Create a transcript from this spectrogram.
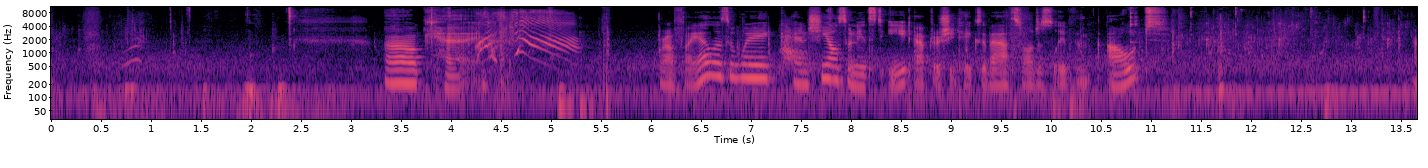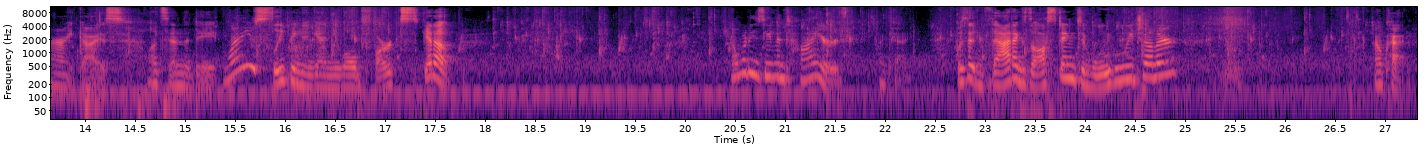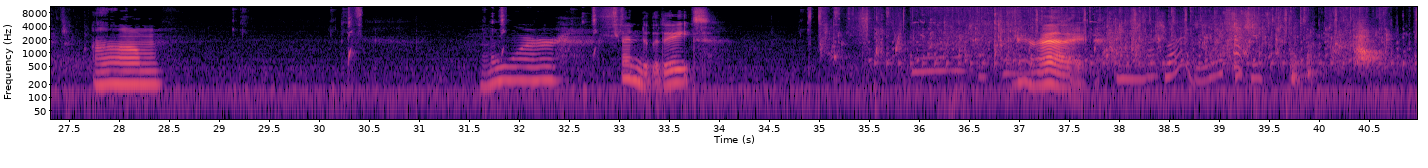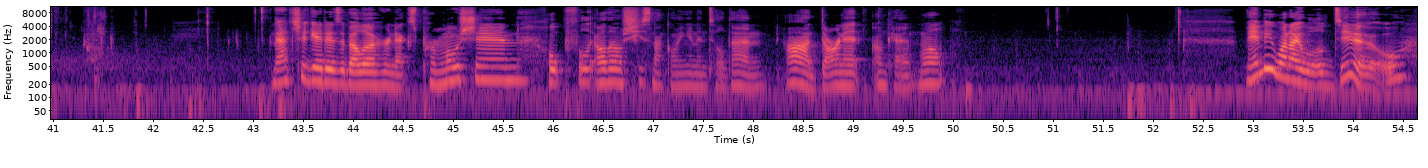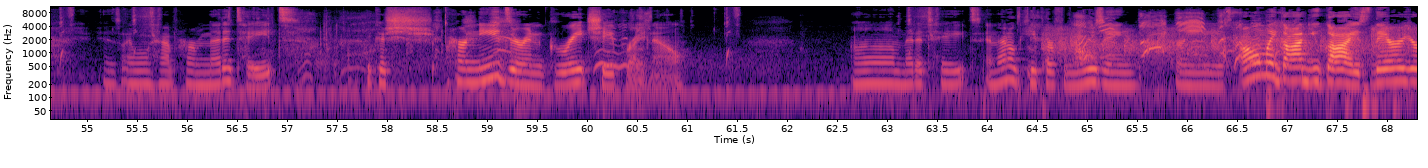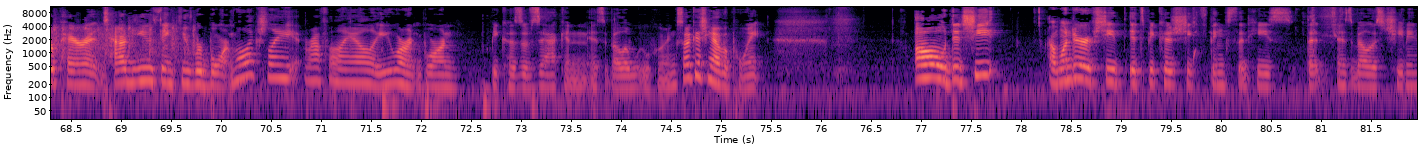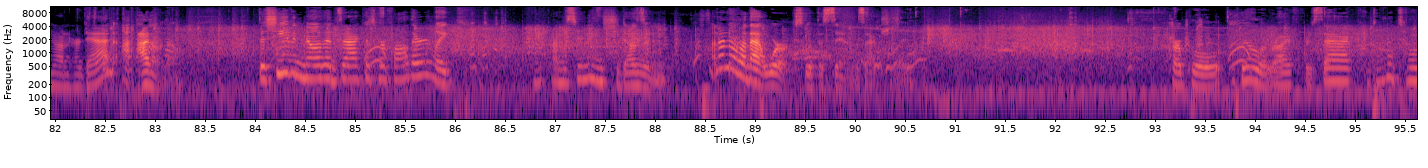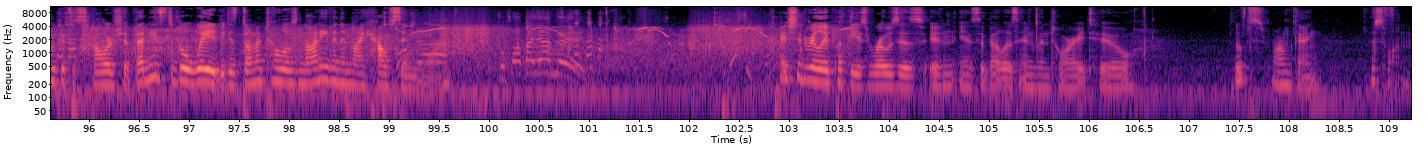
Okay. Raphaela's awake, and she also needs to eat after she takes a bath, so I'll just leave them out. Alright, guys. Let's end the date. Why are you sleeping again, you old farts? Get up. Nobody's even tired. Okay. Was it that exhausting to woohoo each other? Okay. Um... More... End of the date. Alright. That should get Isabella her next promotion. Hopefully, although she's not going in until then. Ah, darn it. Okay, well. Maybe what I will do is I will have her meditate because her needs are in great shape right now. Uh, meditate. And that'll keep her from losing her knees. Oh my god, you guys. They're your parents. How do you think you were born? Well, actually, Raphaela, you weren't born because of Zach and Isabella woohooing. So I guess you have a point. Oh, did she... I wonder if she it's because she thinks that he's that Isabella's cheating on her dad. I, I don't know. Does she even know that Zach is her father? Like, I'm assuming she doesn't. I don't know how that works with the Sims, actually. Carpool bill arrived for Zach. Donatello gets a scholarship. That needs to go away because Donatello's not even in my house anymore. I should really put these roses in Isabella's inventory too. Oops, wrong thing. This one.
